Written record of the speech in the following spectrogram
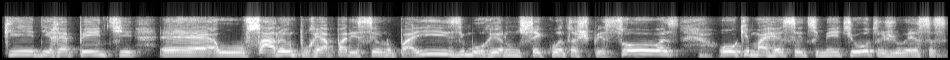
que, de repente, é, o sarampo reapareceu no país e morreram não sei quantas pessoas, ou que, mais recentemente, outras doenças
